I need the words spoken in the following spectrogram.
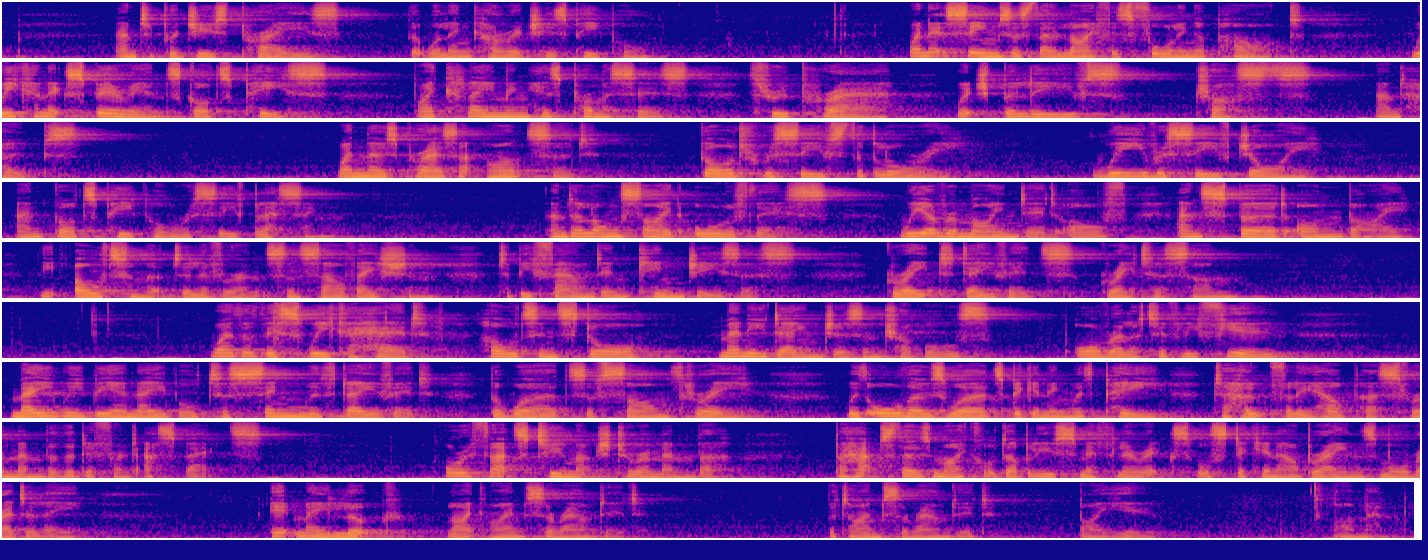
and to produce praise that will encourage His people. When it seems as though life is falling apart, we can experience God's peace by claiming His promises through prayer which believes, trusts, and hopes. When those prayers are answered, God receives the glory. We receive joy, and God's people receive blessing. And alongside all of this, we are reminded of and spurred on by the ultimate deliverance and salvation to be found in King Jesus, great David's greater son. Whether this week ahead holds in store many dangers and troubles, or relatively few, may we be enabled to sing with David the words of Psalm 3, with all those words beginning with P to hopefully help us remember the different aspects. Or if that's too much to remember, perhaps those Michael W. Smith lyrics will stick in our brains more readily. It may look like I'm surrounded, but I'm surrounded by you. Amen.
